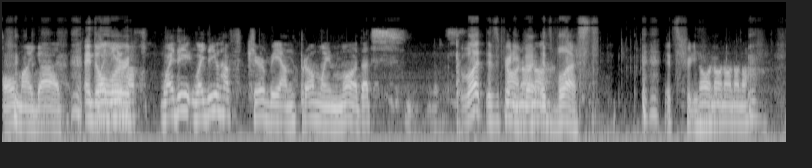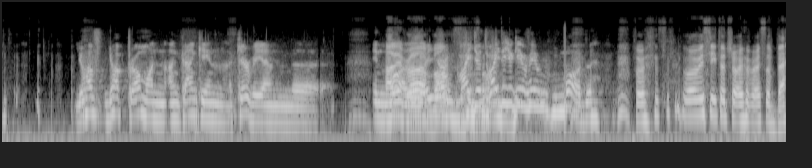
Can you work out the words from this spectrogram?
Oh my god. And why don't do you worry. have why do you, why do you have Kirby and promo in mod? That's, that's What? It's pretty No, no, no. It's blessed. it's pretty. no no no no no. You have you have promo on, on cranking Kirby and uh, in mod. bro, why, why do why do you give him mod? For for Pobrecito Troy reversal ban.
